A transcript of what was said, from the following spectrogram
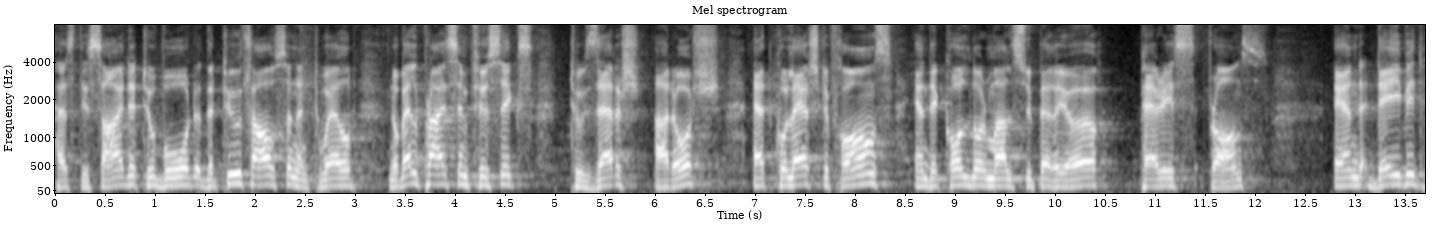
has decided to award the 2012 Nobel Prize in Physics to Serge Haroche at Collège de France and École Normale Supérieure, Paris, France, and David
